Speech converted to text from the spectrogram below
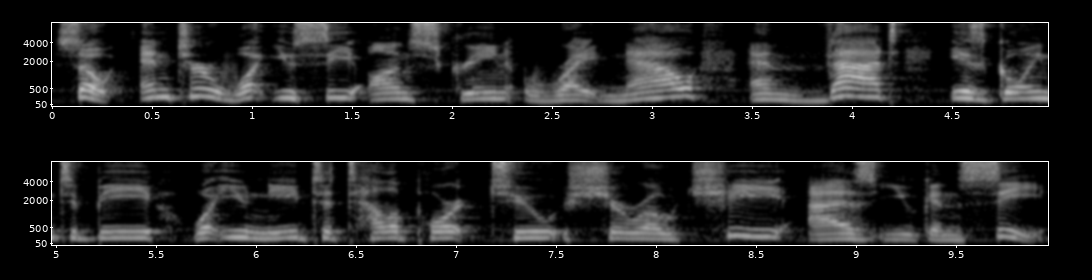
So enter what you see on screen right now, and that is going to be what you need to teleport to Shuro Chi as you can see.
